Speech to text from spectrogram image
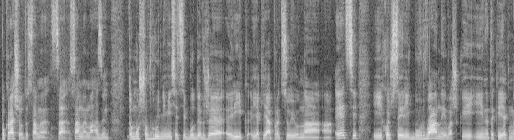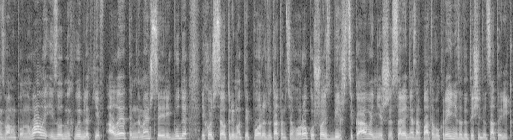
покращувати саме саме магазин. Тому що в грудні місяці буде вже рік, як я працюю на Etsy, і хоч цей рік був рваний, важкий і не такий, як ми з вами планували, із одних виблятків, але тим не менш цей рік буде, і хочеться отримати по результатам цього року щось більш цікаве, ніж середня зарплата в Україні за 2020 рік.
